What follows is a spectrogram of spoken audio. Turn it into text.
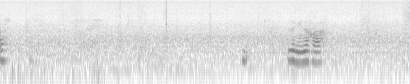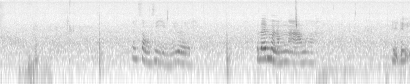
ะ เป็นอย่างนี้นะคะ เป็นสองสีอย่างนี้เลยเลยเหมือนน้ำน้ำค่ะดื้อ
